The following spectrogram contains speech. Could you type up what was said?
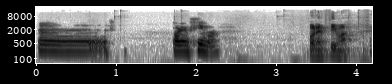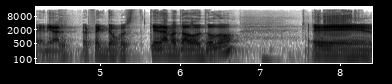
Mm, por encima. Por encima, genial, perfecto. Pues queda anotado todo. Eh,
